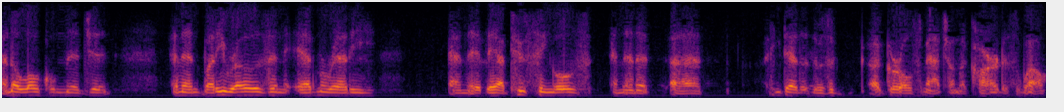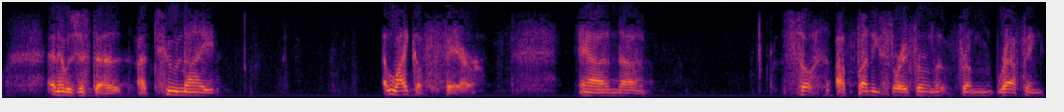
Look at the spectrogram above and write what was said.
and a local midget, and then Buddy Rose and Ed Moretti, and they, they had two singles, and then a, uh, I think that there was a a girls match on the card as well, and it was just a, a two night like a fair, and uh, so a funny story from the, from refing.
